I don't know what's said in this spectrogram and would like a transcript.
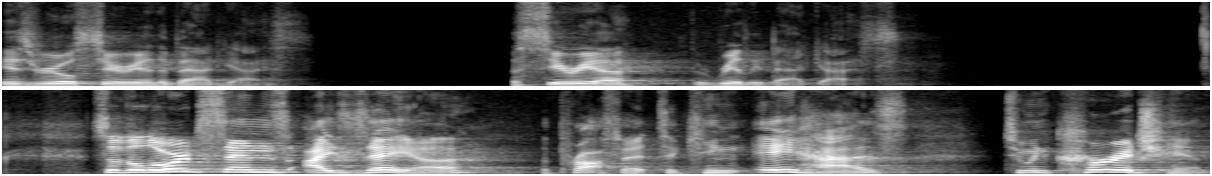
Israel, Syria, the bad guys. Assyria, the really bad guys. So the Lord sends Isaiah, the prophet, to King Ahaz to encourage him.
